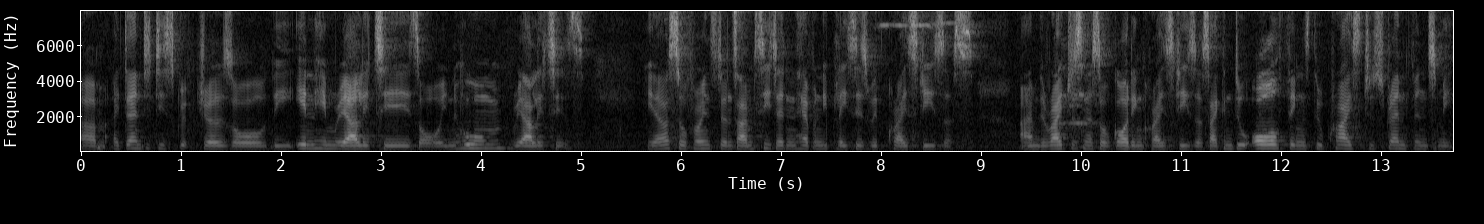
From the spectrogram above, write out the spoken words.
um, identity scriptures or the in Him realities or in whom realities. Yeah, so for instance, I'm seated in heavenly places with Christ Jesus. I'm the righteousness of God in Christ Jesus. I can do all things through Christ who strengthens me.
